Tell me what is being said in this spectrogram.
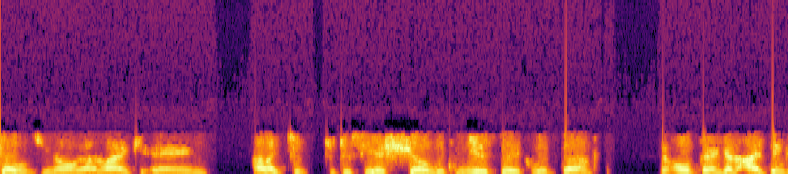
shows, you know. I like um, I like to, to to see a show with music, with uh, the whole thing. And I think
